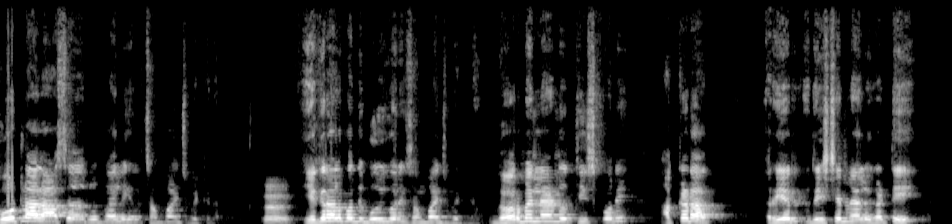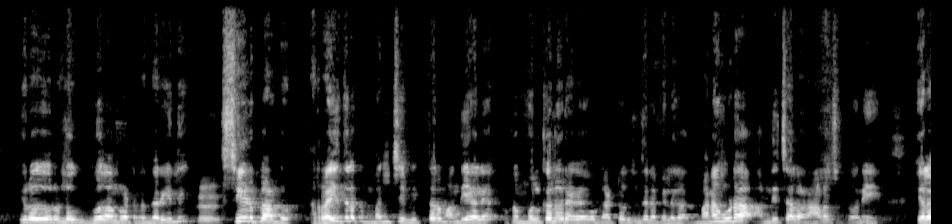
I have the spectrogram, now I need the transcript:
కోట్లాది ఆశ రూపాయలు ఇలా సంపాదించి పెట్టిన. ఎకరాల కొద్ది భూమి కొని సంపాదించి పెట్టినాం. గవర్నమెంట్ ల్యాండ్ తీసుకొని అక్కడ రియర్ రిజిస్ట్రేషన్ వాల్యూ కట్టి ఈరోజు రెండు గోదాం కట్టడం జరిగింది. సీడ్ ప్లాంట్ రైతులకు మంచి విత్తనం అందియాలి. ఒక ముల్కనూరే ఒక అట్టు చూసిన పిల్ల కాదు. మనం కూడా అందించాలనే ఆలోచనతోని ఇలా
